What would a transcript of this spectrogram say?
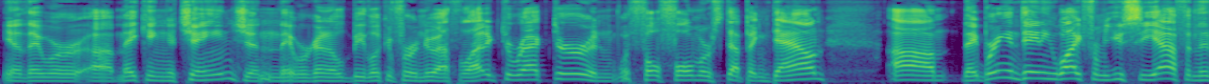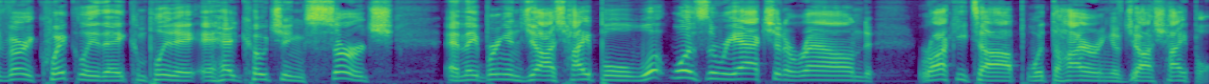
you know they were uh, making a change and they were going to be looking for a new athletic director, and with Phil Fulmer stepping down. Um, they bring in Danny White from UCF, and then very quickly they complete a, a head coaching search, and they bring in Josh Heupel. What was the reaction around Rocky Top with the hiring of Josh Heupel?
